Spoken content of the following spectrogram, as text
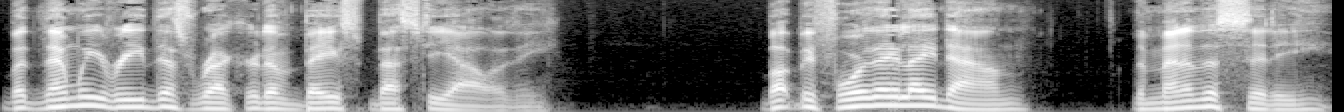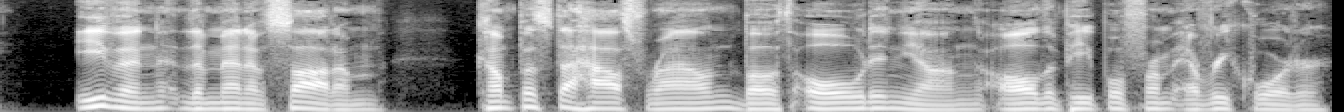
But then we read this record of base bestiality. But before they lay down, the men of the city, even the men of Sodom, compassed the house round, both old and young, all the people from every quarter.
